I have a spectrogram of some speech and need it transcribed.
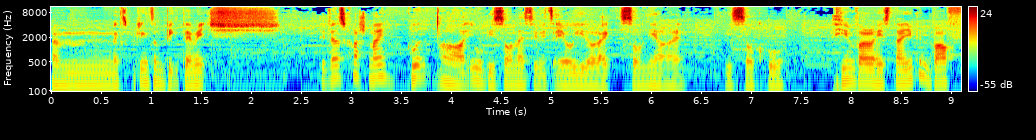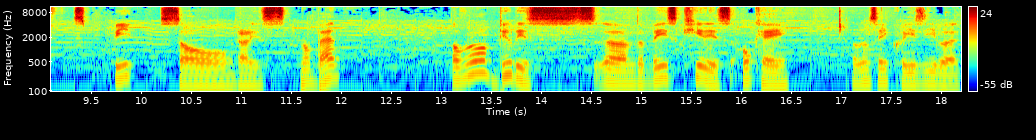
I'm expecting some big damage. Defense Crush 9, good. Oh, it would be so nice if it's AoE though, like Sonya, right? It's so cool. Team Viral Haste 9, you can buff speed, so that is not bad. Overall build is, um, the base kit is okay. I wouldn't say crazy, but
